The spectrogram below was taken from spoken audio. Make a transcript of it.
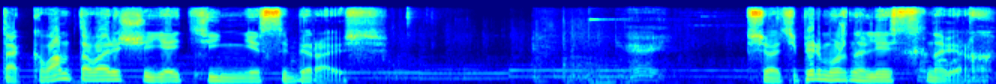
Так, к вам, товарищи, я идти не собираюсь. Эй, Все, а теперь можно лезть наверх.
